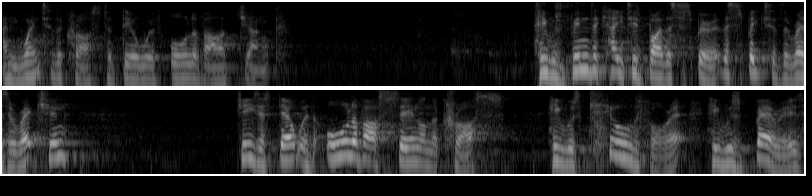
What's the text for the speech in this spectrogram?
and he went to the cross to deal with all of our junk. He was vindicated by the Spirit. This speaks of the resurrection. Jesus dealt with all of our sin on the cross. He was killed for it. He was buried.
